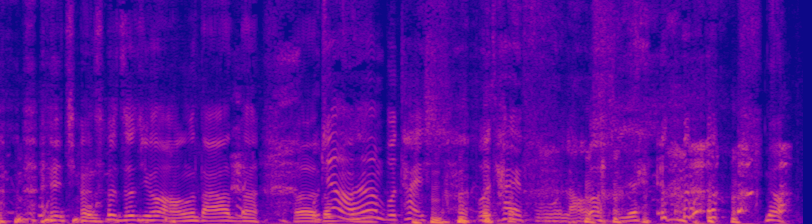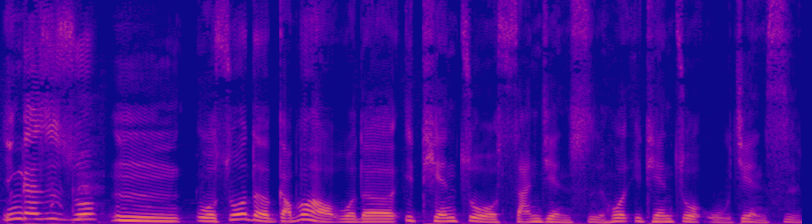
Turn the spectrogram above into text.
讲出这句话好像大家的，呃，我觉得好像不太不太符合老师。没有，应该是说，嗯，我说的搞不好，我的一天做三件事，或者一天做五件事，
